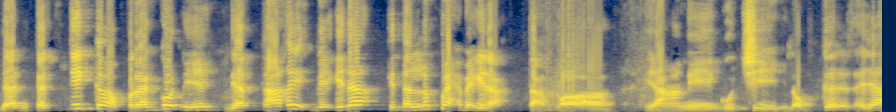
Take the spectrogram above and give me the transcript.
Dan ketika peragut ni, dia tarik beg kita, kita lepas beg kita. Tak apa. Yang ni Gucci, lokal saja.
